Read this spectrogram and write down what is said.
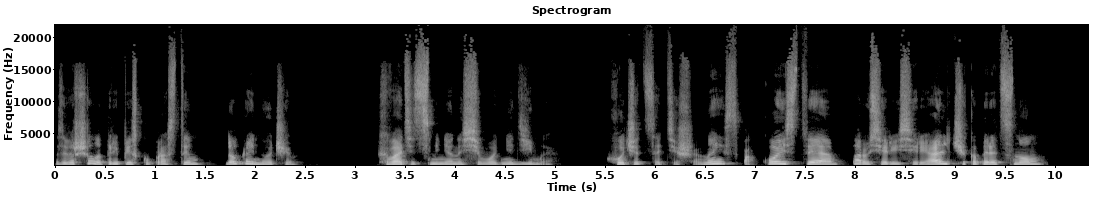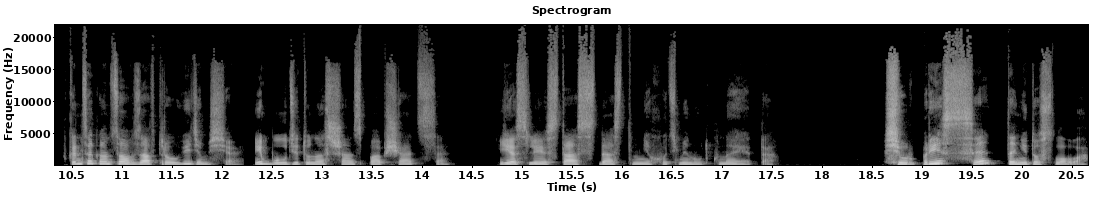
завершила переписку простым «Доброй ночи». Хватит с меня на сегодня Димы. Хочется тишины, спокойствия, пару серий сериальчика перед сном. В конце концов, завтра увидимся, и будет у нас шанс пообщаться, если Стас даст мне хоть минутку на это. Сюрприз — это не то слово.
